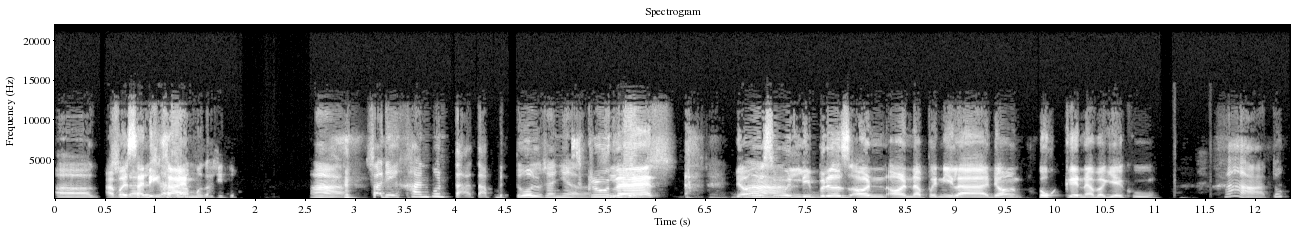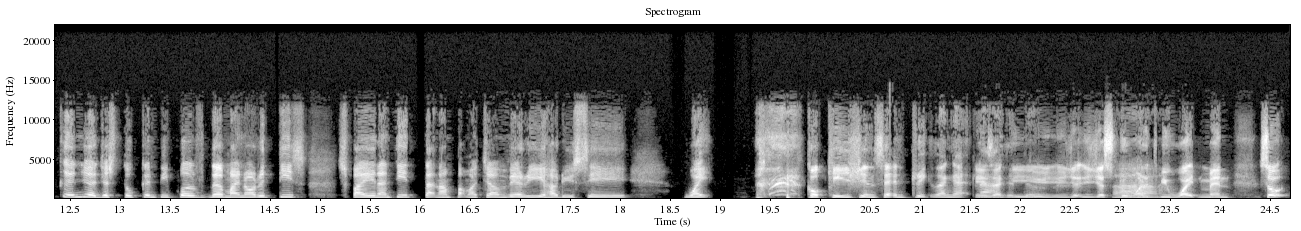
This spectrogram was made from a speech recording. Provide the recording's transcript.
uh, Apa, Sadiq Khan? agama kat situ?" Ha, Sadiq Khan pun tak tak betul sebenarnya. Screw that. Serious. Dia orang Ah. semua liberals on on apa ni lah. Dia token lah bagi aku. Ha, token je, just token people the minorities supaya nanti tak nampak macam very how do you say white Caucasian centric sangat. Okay, lah, exactly. You, you just, you just don't want it to Ah. be white men. So,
